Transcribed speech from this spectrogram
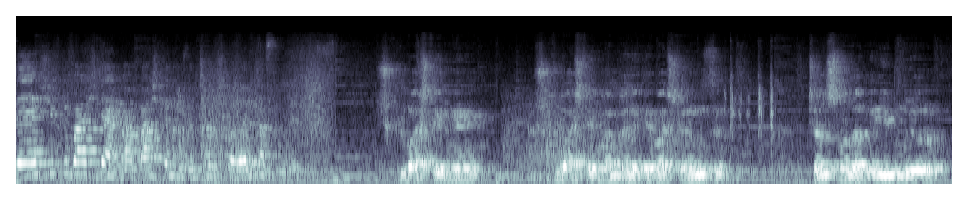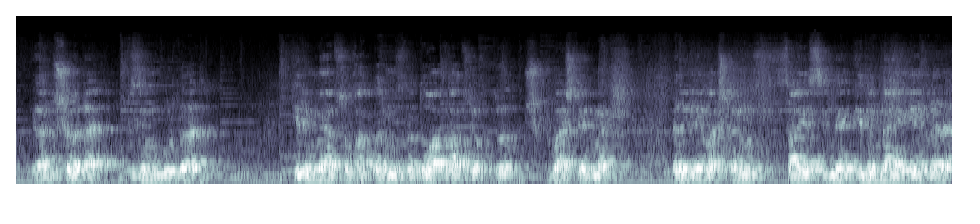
ve Şükrü Başderman Başkanımızın çalışmaları nasıl buluyorsunuz? Şükrü Başdeğirmen'in, Şükrü Başdeğirmen Belediye Başkanımızın çalışmalarını iyi buluyorum. Yani şöyle, bizim burada girilmeyen sokaklarımızda doğal gaz yoktu. Şükrü Başdeğirmen Belediye Başkanımız sayesinde girilmeyen yerlere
